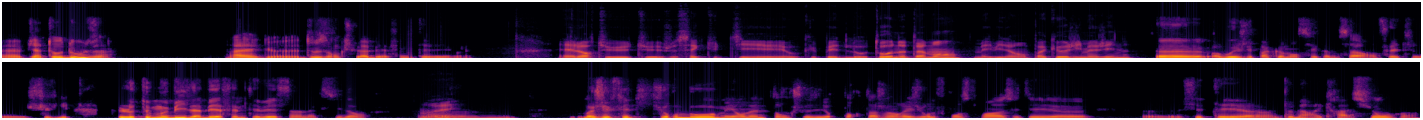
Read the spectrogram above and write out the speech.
Euh, bientôt 12. Ouais, euh, 12 ans que je suis à BFM TV. Ouais. Et alors, tu, tu- je sais que tu t'y es occupé de l'auto notamment, mais évidemment pas que, j'imagine. Euh, ah oui, j'ai pas commencé comme ça. En fait, euh, je suis venu. L'automobile à BFM TV, c'est un accident. Ouais. Euh, moi, j'ai fait Turbo, mais en même temps que je faisais du reportage en région de France 3, c'était euh, c'était un peu ma récréation. Quoi.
